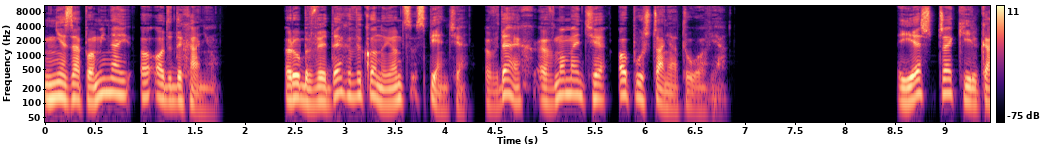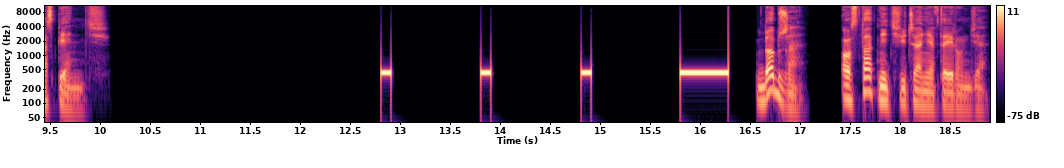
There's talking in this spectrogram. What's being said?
Nie zapominaj o oddychaniu. Rób wydech wykonując spięcie. Wdech w momencie opuszczania tułowia. Jeszcze kilka spięć. Dobrze. Ostatnie ćwiczenie w tej rundzie.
